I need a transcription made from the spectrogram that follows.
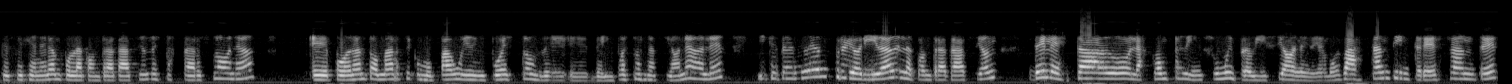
que se generan por la contratación de estas personas eh, podrán tomarse como pago de impuestos eh, de, impuestos nacionales y que tendrán prioridad en la contratación del Estado, las compras de insumo y provisiones, digamos, bastante interesante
